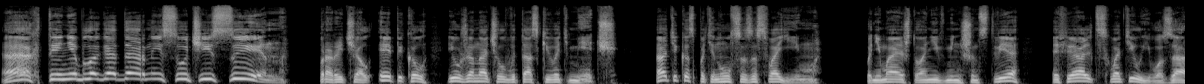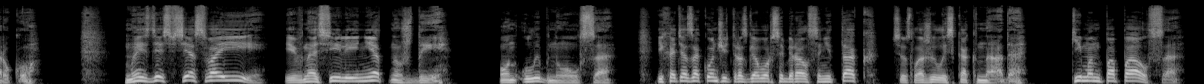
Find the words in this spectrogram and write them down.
«Ах ты неблагодарный сучий сын!» — прорычал Эпикл и уже начал вытаскивать меч. Атикас потянулся за своим. Понимая, что они в меньшинстве, Эфиальт схватил его за руку. «Мы здесь все свои, и в насилии нет нужды». Он улыбнулся. И хотя закончить разговор собирался не так, все сложилось как надо. Кимон попался,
